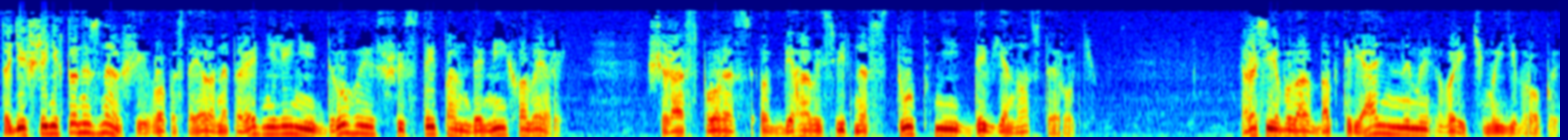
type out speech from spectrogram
Тоді ще ніхто не знав, що Європа стояла на передній лінії другої з шести пандемій холери, що раз по раз оббігали світ наступні 90 років. Росія була бактеріальними ворітьми Європи.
